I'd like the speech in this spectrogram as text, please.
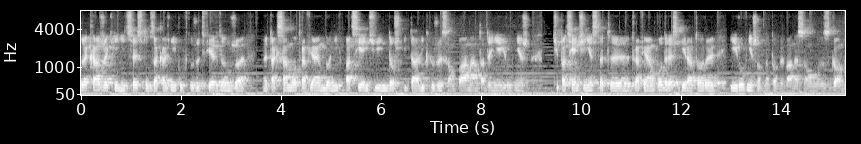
lekarzy, klinicystów, zakaźników, którzy twierdzą, że tak samo trafiają do nich pacjenci do szpitali, którzy są po amantadynie i również Ci pacjenci niestety trafiają pod respiratory i również odnotowywane są zgony.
